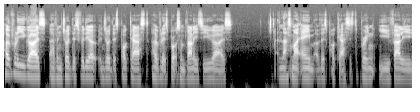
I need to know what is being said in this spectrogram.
Hopefully, you guys have enjoyed this video, enjoyed this podcast. Hopefully, it's brought some value to you guys. And that's my aim of this podcast is to bring you value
